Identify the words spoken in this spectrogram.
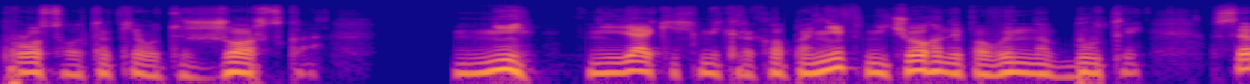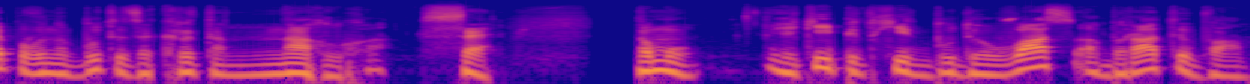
просто таке от жорстке. Ні, ніяких мікроклапанів, нічого не повинно бути. Все повинно бути закрито наглухо. Все. Тому, який підхід буде у вас, обирати вам,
